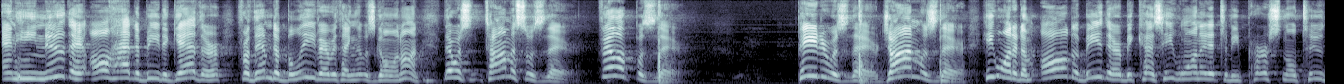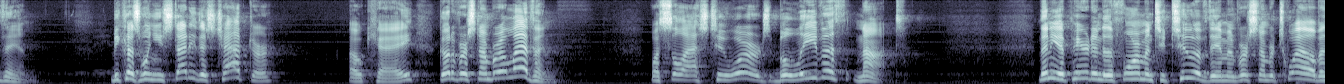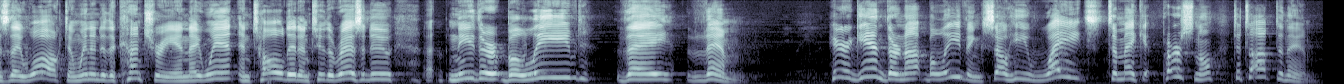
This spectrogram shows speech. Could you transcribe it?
And he knew they all had to be together for them to believe everything that was going on. There was Thomas was there, Philip was there, Peter was there, John was there. He wanted them all to be there because he wanted it to be personal to them. Because when you study this chapter, okay, go to verse number 11. What's the last two words? Believeth not. Then he appeared unto the form unto two of them in verse number 12 as they walked and went into the country, and they went and told it unto the residue, uh, neither believed they them. Here again, they're not believing, so he waits to make it personal to talk to them.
